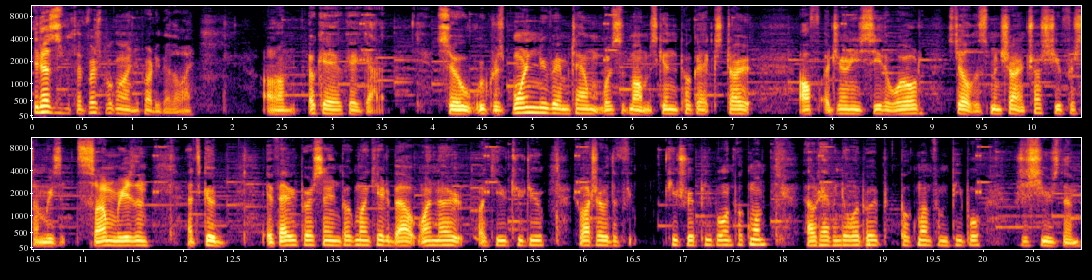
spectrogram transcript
He does this with the first Pokemon in your party, by the way. Um, okay, okay, got it. So, Luke was born in New Town, was his mom's getting the Pokedex start off a journey to see the world. Still, this Mancharna trust you for some reason. Some reason. That's good. If every person in Pokemon cared about one another like you two do, to watch over the f- future of people in Pokemon, without having to liberate Pokemon from people, just use them.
